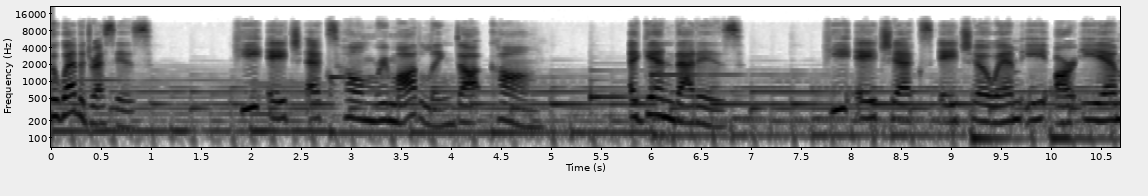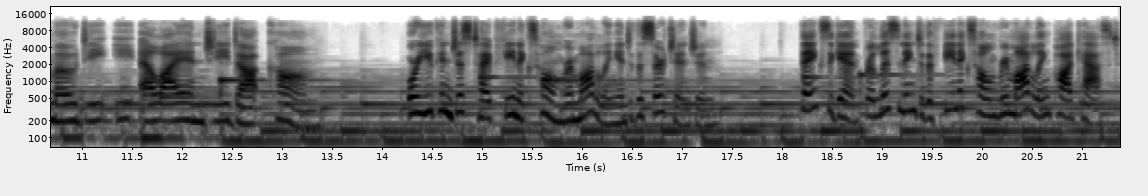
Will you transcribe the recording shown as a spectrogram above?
The web address is phxhomeremodeling.com. Again, that is phxhomeremodeling.com. Or you can just type Phoenix Home Remodeling into the search engine. Thanks again for listening to the Phoenix Home Remodeling Podcast.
